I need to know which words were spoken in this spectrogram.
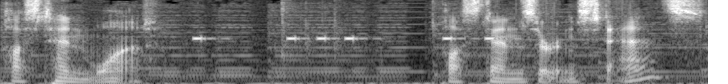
Plus 10 what? Plus 10 certain stats?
